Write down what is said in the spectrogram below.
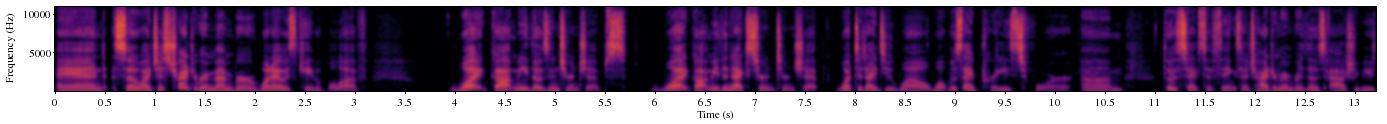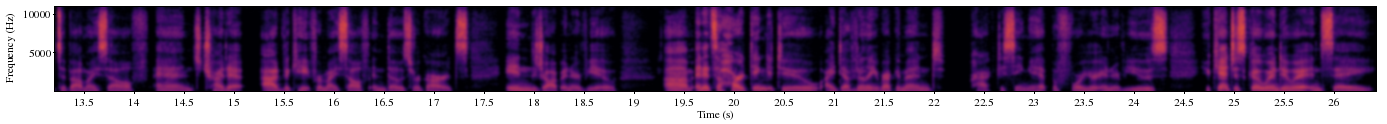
And so I just tried to remember what I was capable of what got me those internships? What got me the next internship? What did I do well? What was I praised for? Um, those types of things. I try to remember those attributes about myself and try to advocate for myself in those regards in the job interview. Um, and it's a hard thing to do. I definitely recommend practicing it before your interviews. You can't just go into it and say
